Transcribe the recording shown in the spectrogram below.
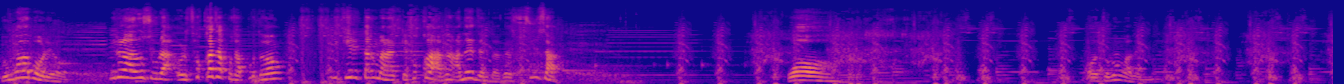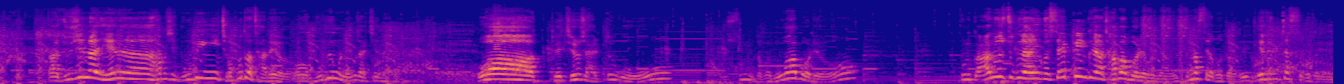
녹아버려. 이런 아노스 우리, 우리 석화 잡고 잡거든? 이 캐리 딱 말할게. 석화 안, 안 해도 된다. 그냥 수사. 와. 어, 도망가네. 아, 뉴질랜드 얘는 한 번씩 무빙이 저보다 잘해요. 어, 무빙을 너무 잘 치는 거. 와, 배 제로 잘 뜨고. 좋습니다. 그냥 녹아버려. 그러니까 아누스 그냥 이거 세핑 그냥 잡아버려 그냥. 존나 세거든. 얘들 1차 쓰거든요.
